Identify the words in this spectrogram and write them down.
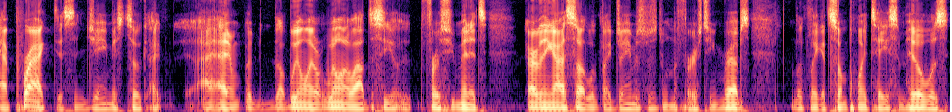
at practice, and Jameis took. I, I, I don't, we only we only allowed to see the first few minutes. Everything I saw looked like Jameis was doing the first team reps. looked like at some point Taysom Hill was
